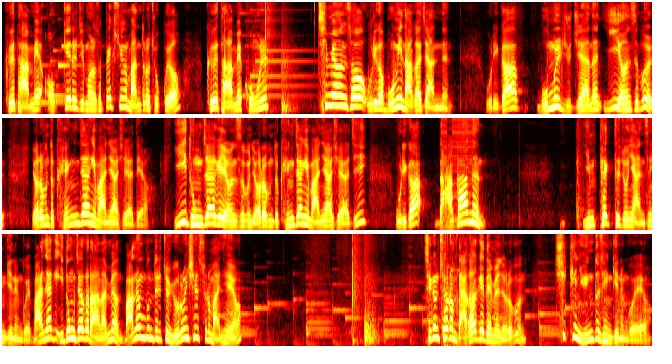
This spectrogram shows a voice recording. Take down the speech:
그 다음에 어깨를 집어넣어서 백스윙을 만들어 줬고요. 그 다음에 공을 치면서 우리가 몸이 나가지 않는 우리가 몸을 유지하는 이 연습을 여러분들 굉장히 많이 하셔야 돼요. 이 동작의 연습은 여러분들 굉장히 많이 하셔야지 우리가 나가는 임팩트 존이 안 생기는 거예요. 만약에 이 동작을 안 하면 많은 분들이 좀 이런 실수를 많이 해요. 지금처럼 나가게 되면 여러분 치킨 윙도 생기는 거예요.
